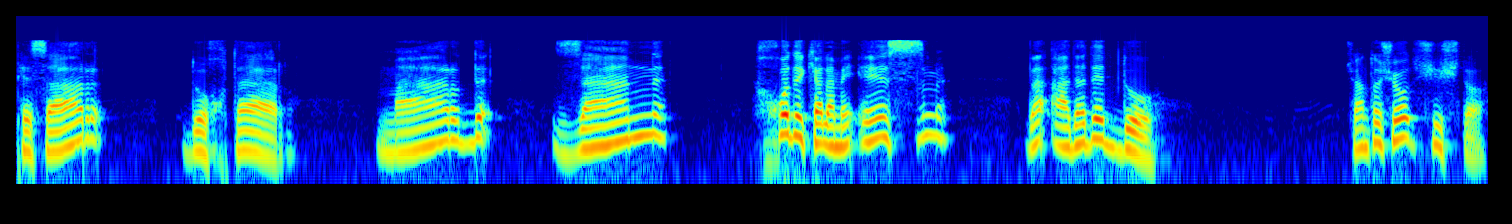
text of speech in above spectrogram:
پسر دختر مرد زن خود کلمه اسم و عدد دو. چند تا شد؟ شش تا.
